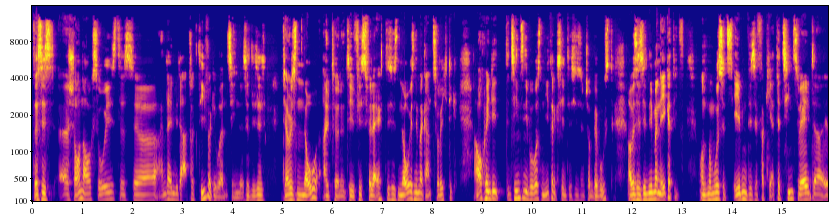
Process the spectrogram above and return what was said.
dass es äh, schon auch so ist, dass äh, Anleihen wieder attraktiver geworden sind. Also dieses There is no alternative ist vielleicht, dieses No ist nicht mehr ganz so richtig. Auch wenn die, die Zinsniveaus niedrig sind, das ist uns schon bewusst, aber sie sind immer negativ. Und man muss jetzt eben diese verkehrte Zinswelt, äh,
